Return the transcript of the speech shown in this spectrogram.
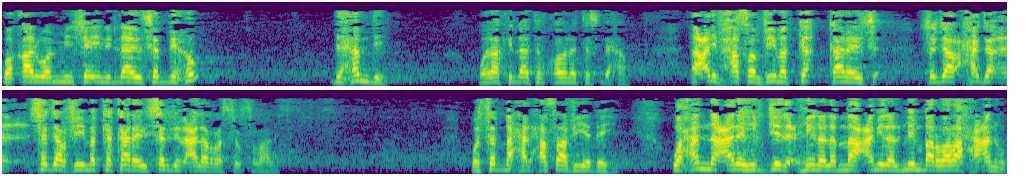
وقال ومن شيء لا يسبح بحمده ولكن لا تفقهون تسبحهم أعرف حصن في مكة كان شجر, شجر في مكة كان يسلم على الرسول صلى الله عليه وسلم. وسبح الحصى في يديه. وحن عليه الجذع حين لما عمل المنبر وراح عنه.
